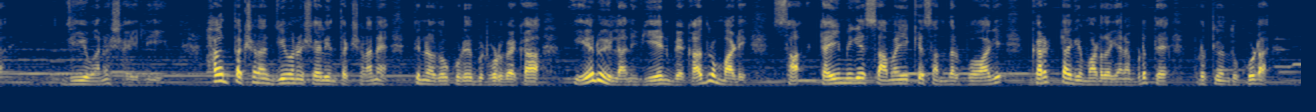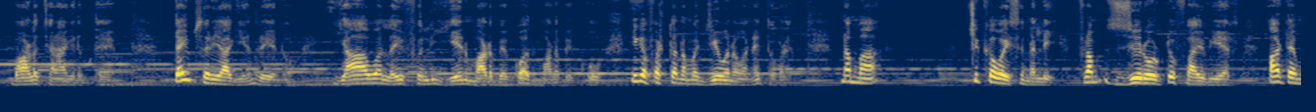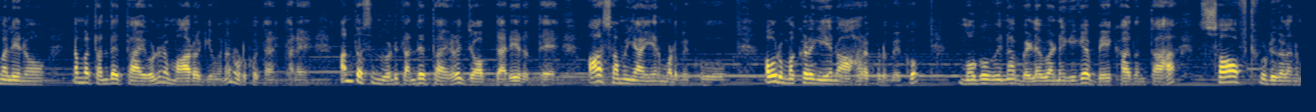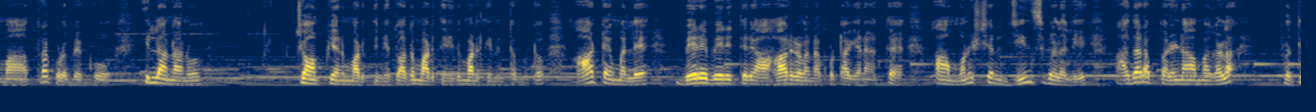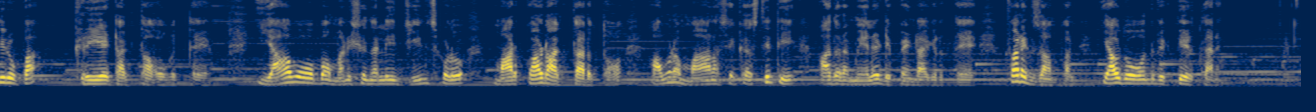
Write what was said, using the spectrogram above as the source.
ಜೀವನ ಶೈಲಿ. ಹಾಗ ತಕ್ಷಣ ಜೀವನ ಶೈಲಿ ಅಂದ ತಕ್ಷಣವೇ ತಿನ್ನೋದು, ಕುಡಿಯೋದು ಬಿಟ್ಬಿಡ್ಬೇಕಾ? ಏನೂ ಇಲ್ಲ, ನೀವು ಏನು ಬೇಕಾದರೂ ಮಾಡಿ. ಸ, ಟೈಮಿಗೆ, ಸಮಯಕ್ಕೆ ಸಂದರ್ಭವಾಗಿ ಕರೆಕ್ಟಾಗಿ ಮಾಡಿದಾಗ ಏನಾಗ್ಬಿಡುತ್ತೆ? ಪ್ರತಿಯೊಂದು ಕೂಡ ಭಾಳ ಚೆನ್ನಾಗಿರುತ್ತೆ. ಟೈಮ್ ಸರಿಯಾಗಿ ಅಂದರೆ ಏನು? ಯಾವ ಲೈಫಲ್ಲಿ ಏನು ಮಾಡಬೇಕು ಅದು ಮಾಡಬೇಕು. ಈಗ ಫಸ್ಟ್ ನಮ್ಮ ಜೀವನವನ್ನೇ ತಗೊಳ್ಳಿ. ನಮ್ಮ ಚಿಕ್ಕ ವಯಸ್ಸಿನಲ್ಲಿ from zero to five years ಆ ಟೈಮಲ್ಲೇನು ನಮ್ಮ ತಂದೆ ತಾಯಿಗಳು ನಮ್ಮ ಆರೋಗ್ಯವನ್ನು ನೋಡ್ಕೋತಾ ಇರ್ತಾರೆ. ಅಂಥ ಸಂದರ್ಭದಲ್ಲಿ ತಂದೆ ತಾಯಿಗಳ ಜವಾಬ್ದಾರಿ ಇರುತ್ತೆ. ಆ ಸಮಯ ಏನು ಮಾಡಬೇಕು? ಅವರು ಮಕ್ಕಳಿಗೆ ಏನು ಆಹಾರ ಕೊಡಬೇಕು? ಮಗುವಿನ ಬೆಳವಣಿಗೆಗೆ ಬೇಕಾದಂತಹ ಸಾಫ್ಟ್ ಫುಡ್ಗಳನ್ನು ಮಾತ್ರ ಕೊಡಬೇಕು. ಇಲ್ಲ ನಾನು ಚಾಂಪಿಯನ್ ಮಾಡ್ತೀನಿ ಅಥವಾ ಅದು ಮಾಡ್ತೀನಿ, ಇದು ಮಾಡ್ತೀನಿ ಅಂತಂದ್ಬಿಟ್ಟು ಆ ಟೈಮಲ್ಲೇ ಬೇರೆ ಬೇರೆ ಥರ ಆಹಾರಗಳನ್ನು ಕೊಟ್ಟಾಗ ಏನಾಗುತ್ತೆ? ಆ ಮನುಷ್ಯನ ಜೀನ್ಸ್ಗಳಲ್ಲಿ ಅದರ ಪರಿಣಾಮಗಳ ಪ್ರತಿರೂಪ ಕ್ರಿಯೇಟ್ ಆಗ್ತಾ ಹೋಗುತ್ತೆ. ಯಾವ ಒಬ್ಬ ಮನುಷ್ಯನಲ್ಲಿ ಜೀನ್ಸ್ಗಳು ಮಾರ್ಪಾಡಾಗ್ತಾ ಇರುತ್ತೋ, ಅವನ ಮಾನಸಿಕ ಸ್ಥಿತಿ ಅದರ ಮೇಲೆ ಡಿಪೆಂಡ್ ಆಗಿರುತ್ತೆ. ಫಾರ್ ಎಕ್ಸಾಂಪಲ್, ಯಾವುದೋ ಒಂದು ವ್ಯಕ್ತಿ ಇರ್ತಾನೆ.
